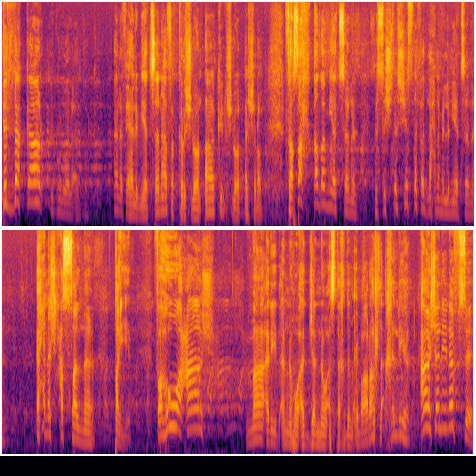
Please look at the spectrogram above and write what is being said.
تتذكر؟ يقول ولا أتذكر. أنا في هالمئة سنة أفكر شلون آكل شلون أشرب. فصح قضى مئة سنة بس إيش استفدنا إحنا من المئة سنة؟ إحنا إيش حصلنا؟ طيب. فهو عاش ما أريد أنه أتجنى وأستخدم عبارات لا خليها. عاش لنفسه.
